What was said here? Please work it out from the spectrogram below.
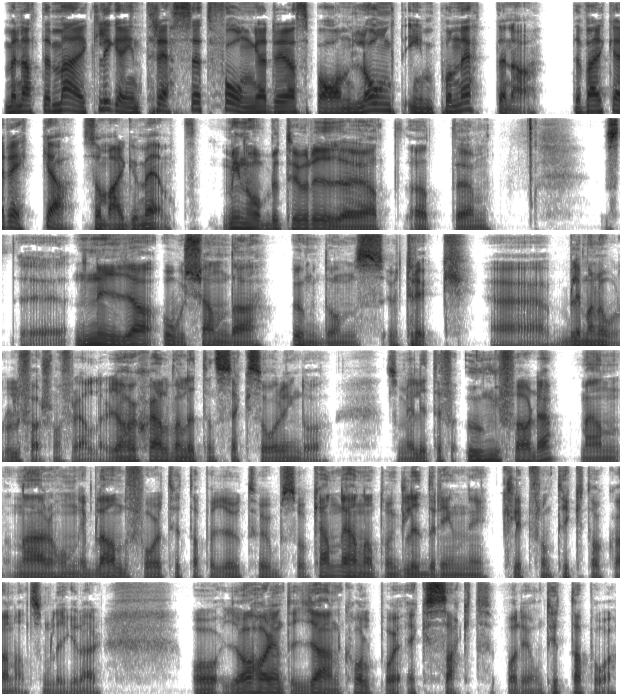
Men att det märkliga intresset fångar deras barn långt in på nätterna det verkar räcka som argument. Min hobbyteori är att, att ähm, nya okända ungdomsuttryck äh, blir man orolig för som förälder. Jag har själv en liten sexåring då som är lite för ung för det. Men när hon ibland får titta på YouTube så kan det hända att hon glider in i klipp från TikTok och annat som ligger där. Och Jag har inte järnkoll på exakt vad det är hon tittar på.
